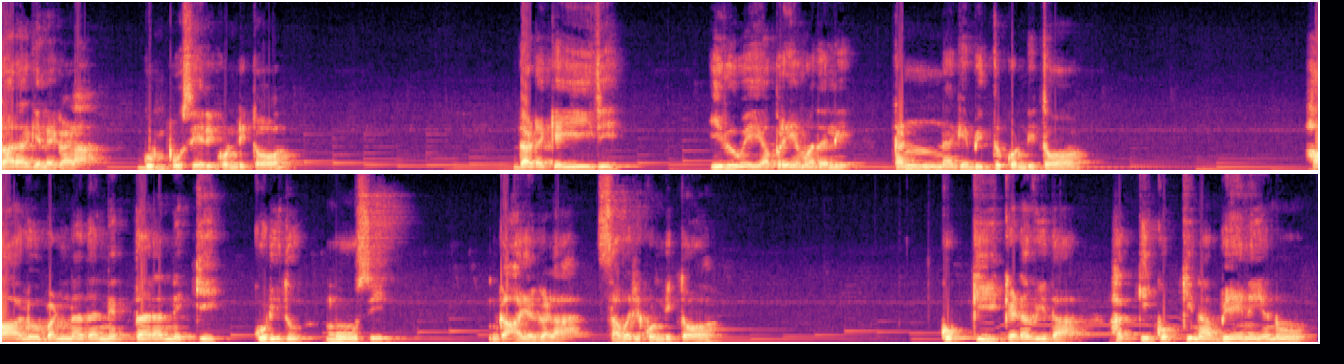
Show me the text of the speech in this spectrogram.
ತರಗೆಲೆಗಳ ಗುಂಪು ಸೇರಿಕೊಂಡಿತೋ? ದಡಕ್ಕೆ ಈಜಿ ಇರುವೆಯ ಪ್ರೇಮದಲ್ಲಿ ತಣ್ಣಗೆ ಬಿದ್ದುಕೊಂಡಿತೋ? ಹಾಲು ಬಣ್ಣದ ನೆತ್ತರ ನೆಕ್ಕಿ ಕುಡಿದು ಮೂಸಿ ಗಾಯಗಳ ಸವರಿಕೊಂಡಿತೋ? ಕುಕ್ಕಿ ಕೆಡವಿದ ಹಕ್ಕಿ ಕೊಕ್ಕಿನ ಬೇನೆಯನು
